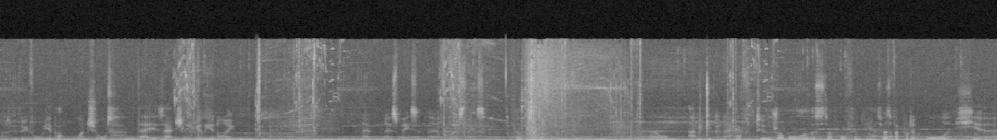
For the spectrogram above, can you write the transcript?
One, two, three, four. Yep, I'm one short. That is actually really annoying. No, no space in there for those things. Oh. Well, I'm gonna have to drop all of this stuff off in here. I suppose if I put it all in here,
